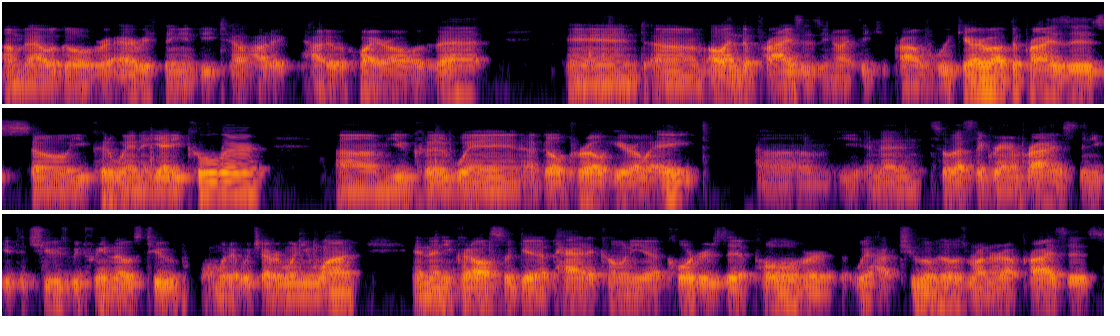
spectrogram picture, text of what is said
Um, that will go over everything in detail, how to how to acquire all of that. And um, oh, and the prizes. You know, I think you probably care about the prizes. So you could win a Yeti cooler. Um, you could win a GoPro Hero 8. Um, and then, so that's the grand prize. Then you get to choose between those two, whichever one you want. And then you could also get a Patagonia quarter zip pullover. We have two of those runner-up prizes.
